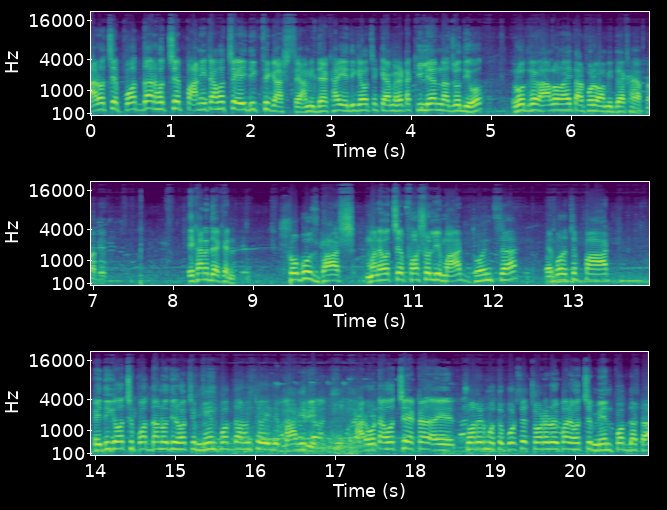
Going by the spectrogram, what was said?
আর হচ্ছে, পদ্মার হচ্ছে, পানিটা হচ্ছে এই দিক থেকে আসছে। আমি দেখাই, এদিকে হচ্ছে ক্যামেরাটা ক্লিয়ার না যদিও। রোদ্রের আলো নাই, তারপরেও আমি দেখাই আপনাদের। এখানে দেখেন, সবুজ ঘাস মানে হচ্ছে ফসলি মাঠ, ধনসা, এরপর হচ্ছে পাট এইদিকে হচ্ছে পদ্মা নদীর হচ্ছে মেন পদ্মা হচ্ছে ওই যে বাহিরে। আর ওটা হচ্ছে একটা চরের মতো পড়ছে। চরের ওই পারে হচ্ছে মেন পদ্মাটা।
